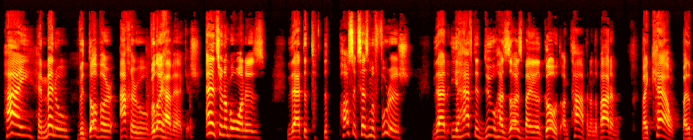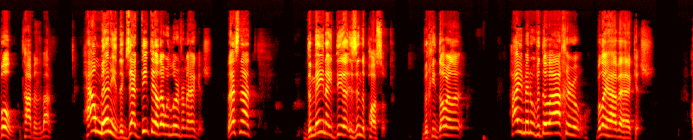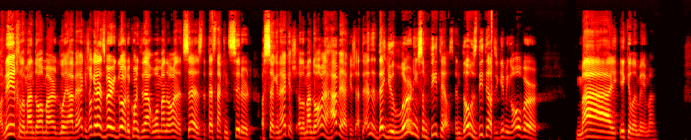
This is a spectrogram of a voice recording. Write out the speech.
Hi, hemenu, v'dovar, acheru, v'loy have hekesh. Answer number one is that the, the pasuk says Mufurish that you have to do hazaz by a goat on top and on the bottom, by cow, by the bull on top and on the bottom. How many? The exact detail that we learn from a hekesh. That's not the main idea. Is in the pasuk. How you menu v'davachiru v'lay have a hekish? Okay, that's very good. According to that one man that says that that's not considered a second hekesh. At the end of the day, you're learning some details, and those details you're giving over. My ikila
